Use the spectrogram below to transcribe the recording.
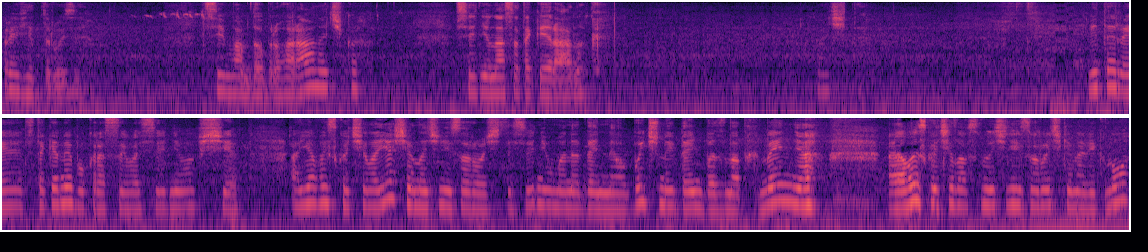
Привіт, друзі! Всім вам доброго раночку. Сьогодні у нас отакий ранок. Бачите? Вітерець, таке небо красиве сьогодні взагалі. А я вискочила, я ще в ночній сорочці. Сьогодні у мене день необичний, день без натхнення. Е, Вискочила в ночній сорочці на вікно.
